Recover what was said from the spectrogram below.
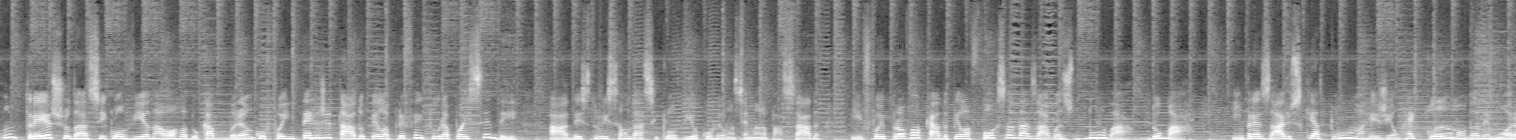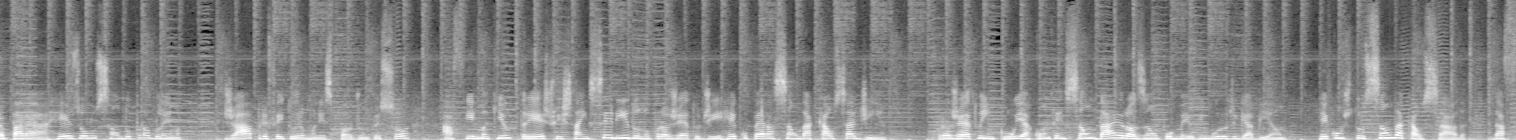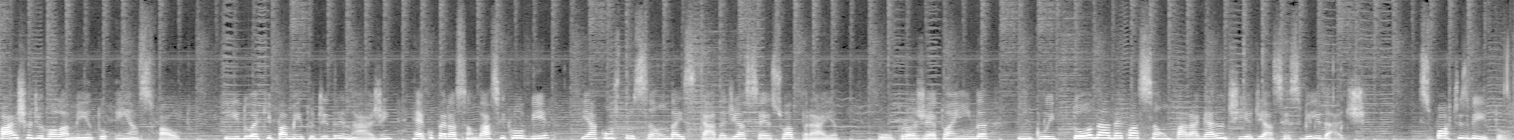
Um trecho da ciclovia na Orla do Cabo Branco foi interditado pela Prefeitura após ceder. A destruição da ciclovia ocorreu na semana passada e foi provocada pela força das águas do mar. Do mar. Empresários que atuam na região reclamam da demora para a resolução do problema. Já a Prefeitura Municipal de João Pessoa afirma que o trecho está inserido no projeto de recuperação da calçadinha. O projeto inclui a contenção da erosão por meio de muro de gabião, reconstrução da calçada, da faixa de rolamento em asfalto, e do equipamento de drenagem, recuperação da ciclovia e a construção da escada de acesso à praia. O projeto ainda inclui toda a adequação para a garantia de acessibilidade. Esportes Vitor.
